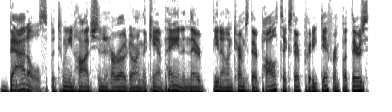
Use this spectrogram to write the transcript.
battles between Hodgson and Heroux during the campaign, and they're you know in terms of their politics, they're pretty different. But there's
